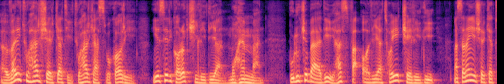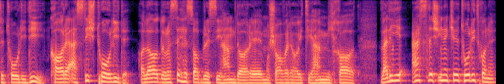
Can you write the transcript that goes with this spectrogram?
ولی تو هر شرکتی تو هر کسب و کاری یه سری کارا کلیدی هن، مهمن. بلوک بعدی هست فعالیت های کلیدی. مثلا یه شرکت تولیدی کار اصلیش تولیده. حالا درسته حسابرسی هم داره مشاور آیتی هم می‌خواد ولی اصلش اینه که تولید کنه.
